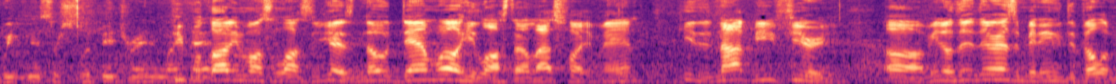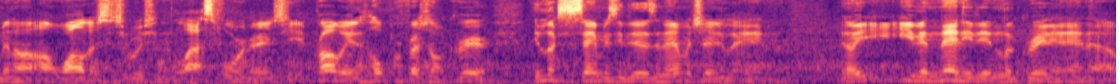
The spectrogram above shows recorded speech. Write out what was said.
weakness or slippage or anything like that? People that? thought he must have lost. You guys know damn well he lost that last fight, man. He did not beat Fury. Um, you know, there, there, hasn't been any development on, on, Wilder's situation in the last four years. He, probably in his whole professional career, he looks the same as he did as an amateur. And, and you know, even then he didn't look great. And uh,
